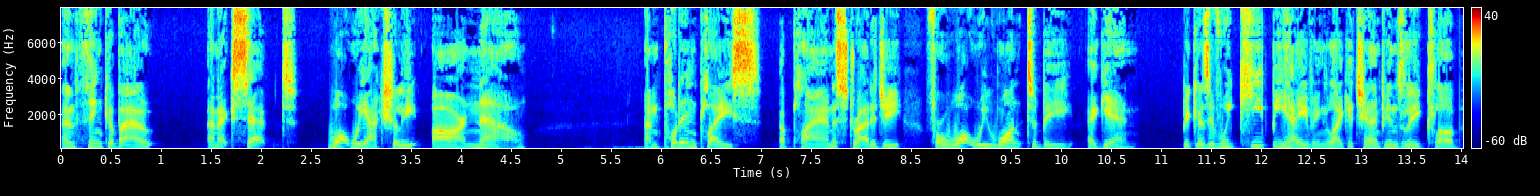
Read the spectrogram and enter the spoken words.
and think about and accept what we actually are now and put in place a plan, a strategy for what we want to be again. Because if we keep behaving like a Champions League club,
